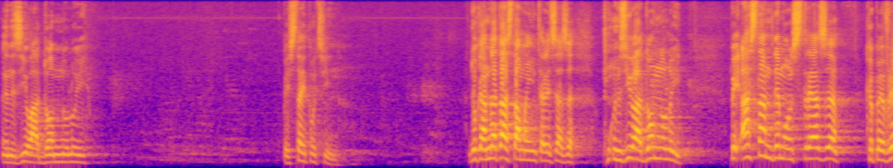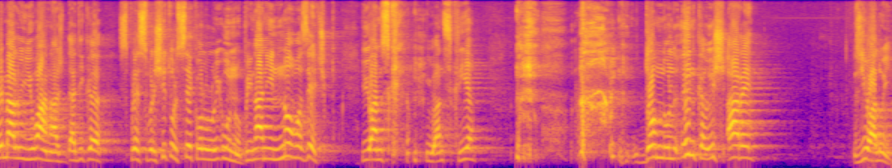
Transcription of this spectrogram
în ziua Domnului, Păi stai puțin. Deocamdată asta mă interesează. În ziua Domnului. Păi asta îmi demonstrează că pe vremea lui Ioan, adică spre sfârșitul secolului I, prin anii 90, Ioan, scrie, Ioan scrie Domnul încă își are ziua lui.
